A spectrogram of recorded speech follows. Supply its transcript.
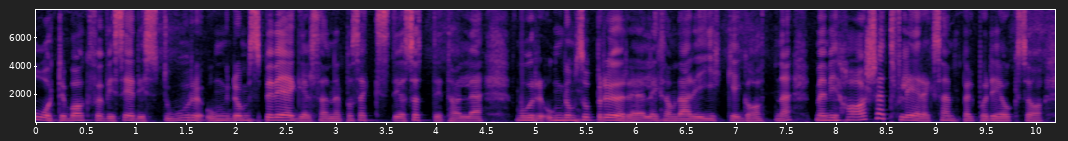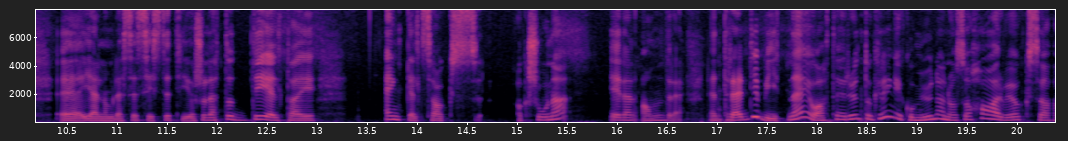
år tilbake før vi ser de store ungdomsbevegelsene på 60- og 70-tallet, hvor ungdomsopprøret liksom der gikk i gatene. Men vi har sett flere eksempel på det også eh, gjennom disse siste tiår. Så dette å delta i enkeltsaksaksjoner er den andre. Den tredje biten er jo at rundt omkring i kommunene så har vi også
